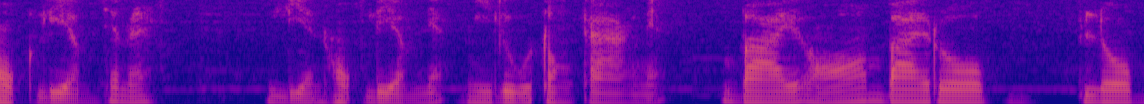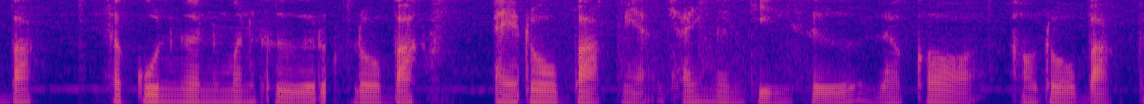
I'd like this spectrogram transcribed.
หกเหลี่ยมใช่ไหม เหรียญหกเหลี่ยมเนี่ยมีรูตรงกลางเนี่ยบายอ๋อบายโรโลบักสกุลเงินมันคือโรบักไอโรบักเนี่ยใช้เงินจริงซื้อแล้วก็เอาโรบักไป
